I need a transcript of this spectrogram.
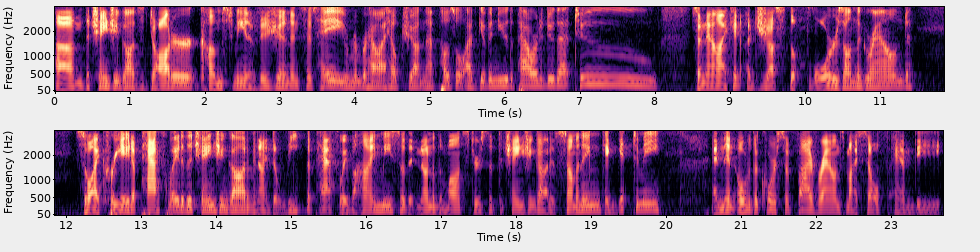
Um, the changing god's daughter comes to me in a vision and says, "Hey, remember how I helped you out in that puzzle? I've given you the power to do that too." So now I can adjust the floors on the ground. So I create a pathway to the changing god, and then I delete the pathway behind me so that none of the monsters that the changing god is summoning can get to me. And then over the course of five rounds, myself and the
